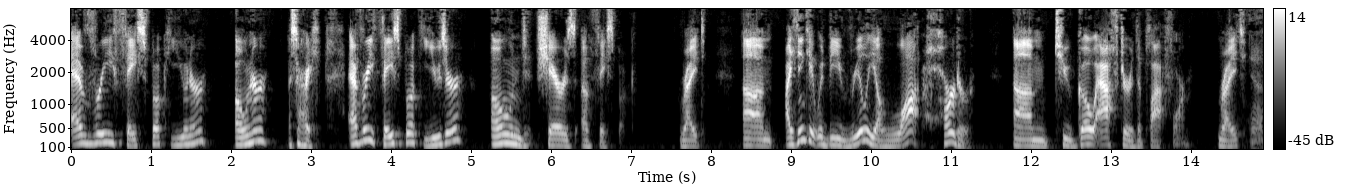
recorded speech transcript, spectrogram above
every Facebook user, owner, sorry, every Facebook user owned shares of Facebook, right? Um, I think it would be really a lot harder um, to go after the platform, right? Yeah.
